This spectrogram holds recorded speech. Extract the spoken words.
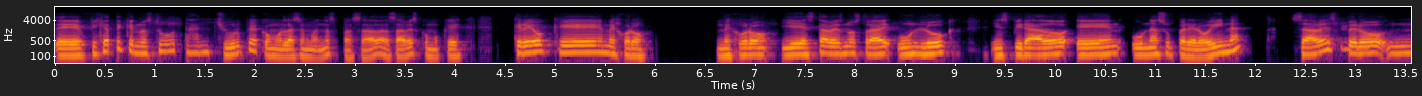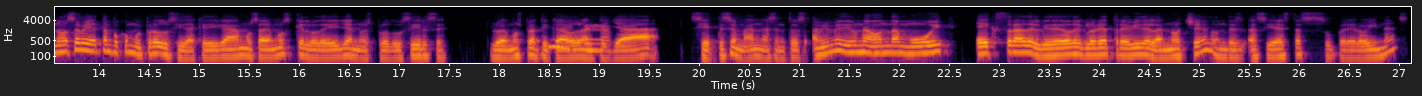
eh, fíjate que no estuvo tan churpia como las semanas pasadas, ¿sabes? Como que creo que mejoró. Mejoró y esta vez nos trae un look inspirado en una superheroína, ¿sabes? Pero no se veía tampoco muy producida, que digamos, sabemos que lo de ella no es producirse, lo hemos platicado No, pues durante no. ya siete semanas, entonces a mí me dio una onda muy extra del video de Gloria Trevi de la noche, donde hacía estas superheroínas.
